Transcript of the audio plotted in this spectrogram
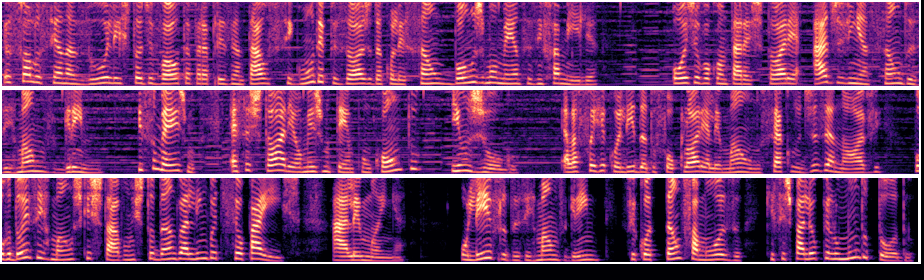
Eu sou a Luciana Azul e estou de volta para apresentar o segundo episódio da coleção Bons Momentos em Família. Hoje eu vou contar a história Adivinhação dos Irmãos Grimm. Isso mesmo, essa história é ao mesmo tempo um conto e um jogo. Ela foi recolhida do folclore alemão no século XIX por dois irmãos que estavam estudando a língua de seu país, a Alemanha. O livro dos irmãos Grimm ficou tão famoso que se espalhou pelo mundo todo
